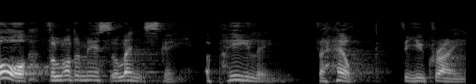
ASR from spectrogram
Or Volodymyr Zelensky appealing for help for Ukraine?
